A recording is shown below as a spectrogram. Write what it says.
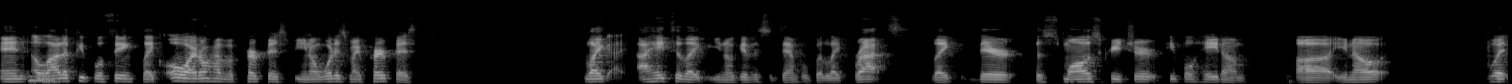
And mm-hmm. a lot of people think like, oh, I don't have a purpose. You know, what is my purpose? Like I, I hate to like, you know, give this example, but like rats, like they're the smallest creature. People hate them. Uh, you know, but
